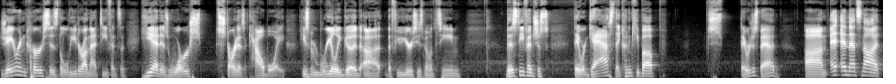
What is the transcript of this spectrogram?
Jayron Kearse is the leader on that defense, and he had his worst start as a Cowboy. He's been really good uh, the few years he's been with the team. This defense just they were gassed. They couldn't keep up. Just, they were just bad. Um, and, and that's not.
